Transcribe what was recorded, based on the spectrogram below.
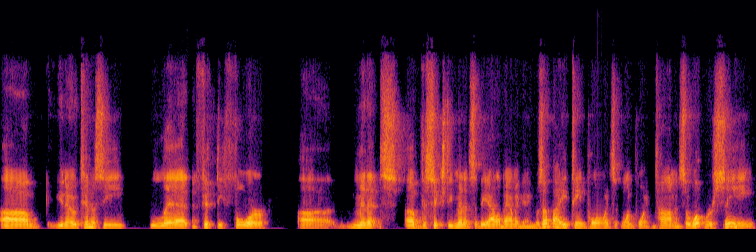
Um, you know, Tennessee led 54 uh, minutes of the 60 minutes of the Alabama game, was up by 18 points at one point in time. And so what we're seeing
